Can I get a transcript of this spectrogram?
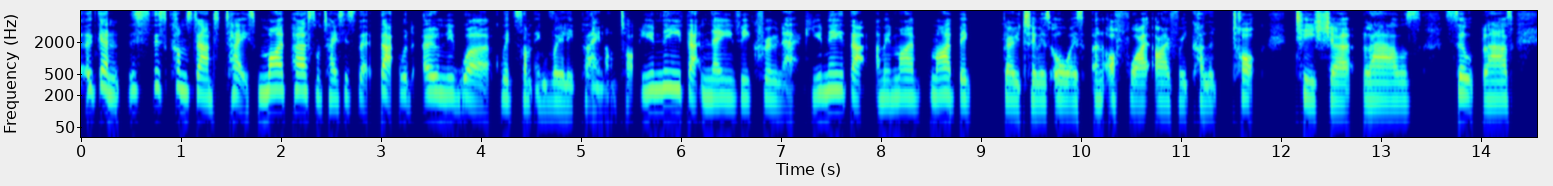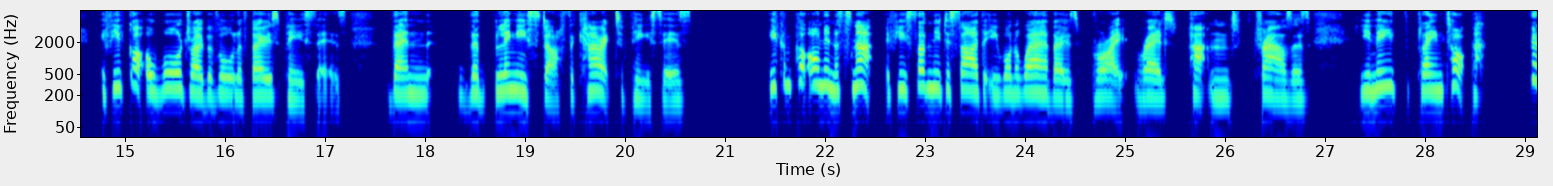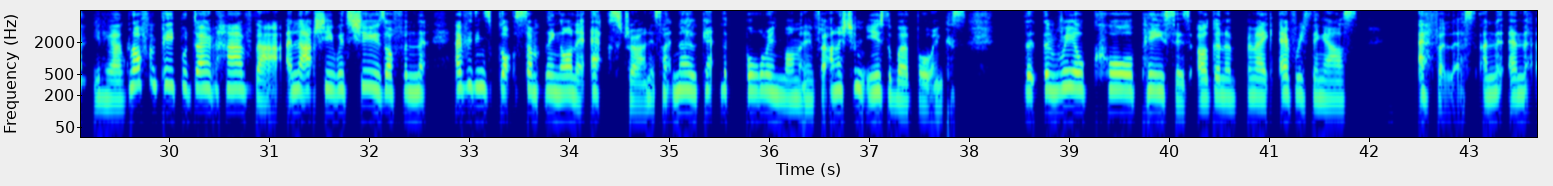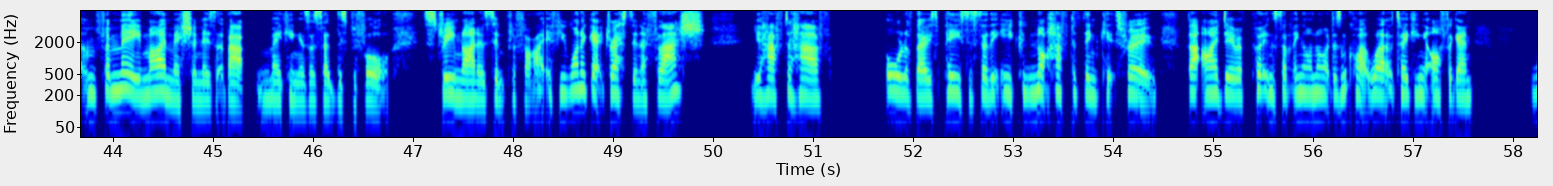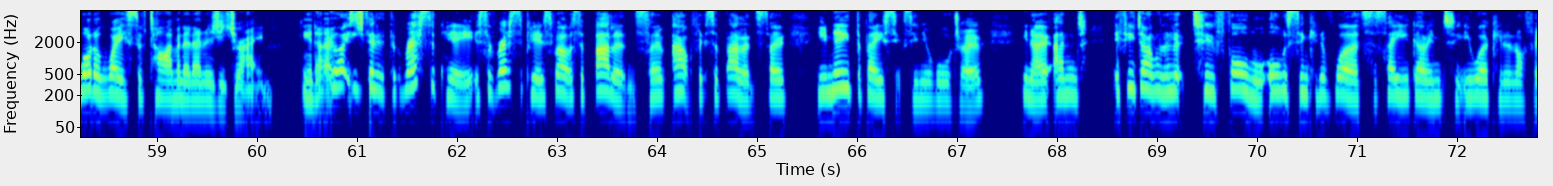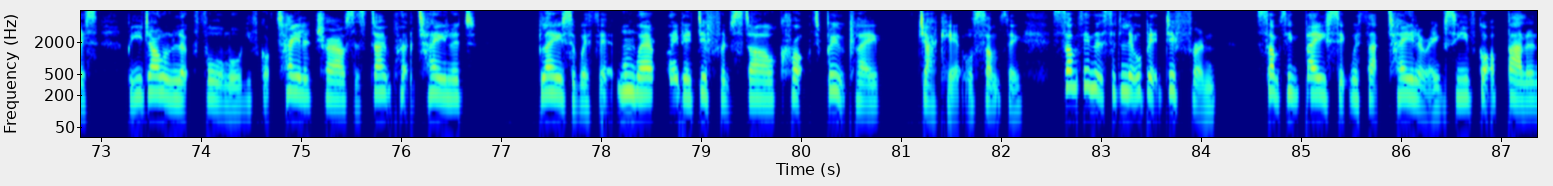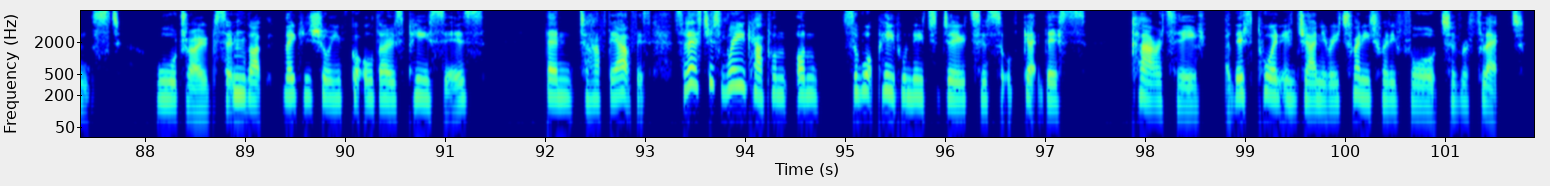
again, this this comes down to taste. My personal taste is that that would only work with something really plain on top. You need that navy crew neck. You need that. I mean, my my big go to is always an off white ivory coloured top, t shirt, blouse, silk blouse. If you've got a wardrobe of all of those pieces, then the blingy stuff, the character pieces, you can put on in a snap. If you suddenly decide that you want to wear those bright red patterned trousers, you need the plain top. yeah. And often people don't have that. And actually, with shoes, often everything's got something on it extra. And it's like, no, get the boring one. And I shouldn't use the word boring because the, the real core pieces are going to make everything else effortless. And, and and for me, my mission is about making, as I said this before, streamline and simplify. If you want to get dressed in a flash, you have to have all of those pieces so that you can not have to think it through. That idea of putting something on, oh, it doesn't quite work, taking it off again. What a waste of time and an energy drain. You know, like you said, it's a recipe. It's a recipe as well. It's a balance. So outfits are balanced. So you need the basics in your wardrobe, you know, and if you don't want to look too formal, always thinking of words. So say you go into you work in an office, but you don't want to look formal. You've got tailored trousers. Don't put a tailored blazer with it. Mm. Wear maybe a different style cropped boucle jacket or something, something that's a little bit different, something basic with that tailoring. So you've got a balanced wardrobe. So mm. like making sure you've got all those pieces, then to have the outfits. So let's just recap on on so what people need to do to sort of get this clarity at this point in January 2024 to reflect.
